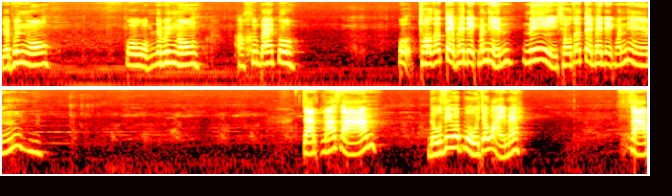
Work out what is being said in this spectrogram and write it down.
อย่าเพึ่งงง ปูผมอย่าเพึ่งงง เอาขึ้นไปปูปูโชว์สเต็ปให้เด็กมันเห็น นี่ โชว์สเต็ปให้เด็กมันเห็น จัดมาสาม ดูซิว่าปู่จะไหวไหมสาม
